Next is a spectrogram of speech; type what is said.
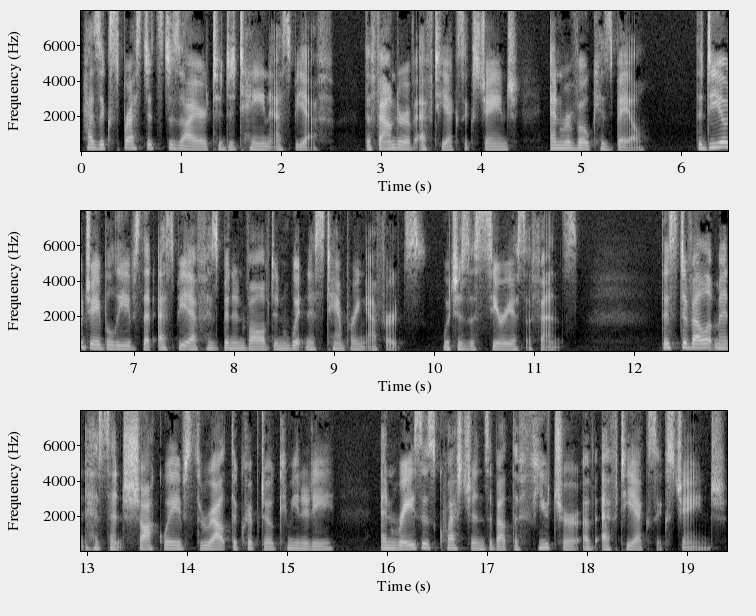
has expressed its desire to detain SBF, the founder of FTX Exchange, and revoke his bail. The DOJ believes that SBF has been involved in witness tampering efforts, which is a serious offense. This development has sent shockwaves throughout the crypto community and raises questions about the future of FTX Exchange.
